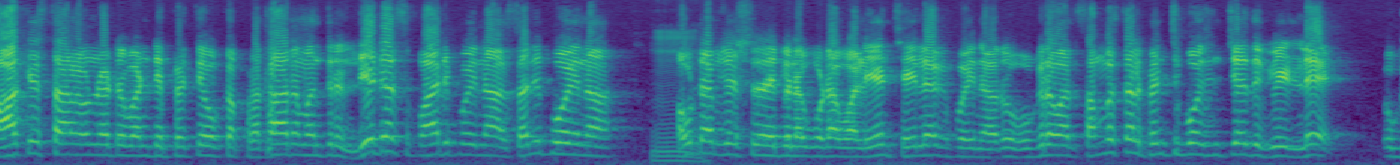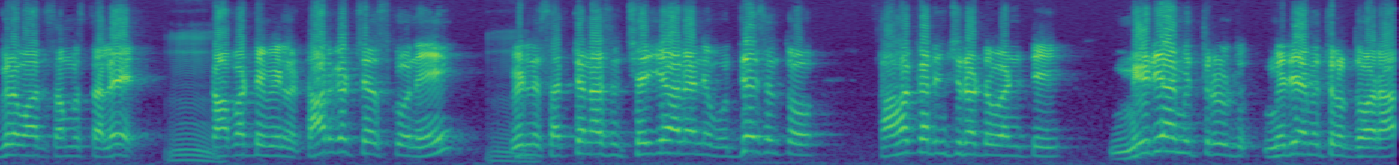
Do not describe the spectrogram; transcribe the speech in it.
పాకిస్తాన్లో ఉన్నటువంటి ప్రతి ఒక్క ప్రధానమంత్రి లీడర్స్ పారిపోయినా చనిపోయినా అవుట్ ఆఫ్ జస్టిస్ అయిపోయినా కూడా వాళ్ళు ఏం చేయలేకపోయినారు. ఉగ్రవాద సంస్థలు పెంచి పోషించేది వీళ్ళే. ఉగ్రవాద సంస్థలే. కాబట్టి వీళ్ళని టార్గెట్ చేసుకొని వీళ్ళని సత్యనాశనం చెయ్యాలనే ఉద్దేశంతో సహకరించినటువంటి మీడియా మిత్రులు మీడియా మిత్రుల ద్వారా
